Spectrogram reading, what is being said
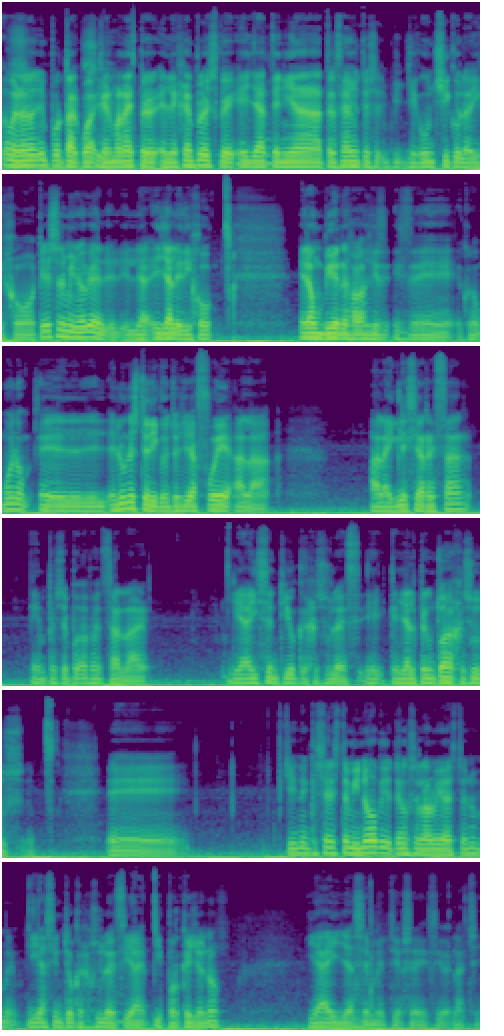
Bueno, no importa cuál, qué hermana es, pero el ejemplo es que ella tenía 13 años, entonces llegó un chico y le dijo, ¿quieres ser mi novia? Ella le dijo, era un viernes, dice, bueno, el, el lunes te digo, entonces ella fue a la a la iglesia a rezar, empecé a pensar, y ahí sentí que Jesús le eh, que ya le preguntó a Jesús, eh, ¿tienen que ser este mi novio? ¿Tengo que ser la novia de este nombre? Y ya sintió que Jesús le decía, ¿y por qué yo no? Y ahí ya se metió, se dice el H.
